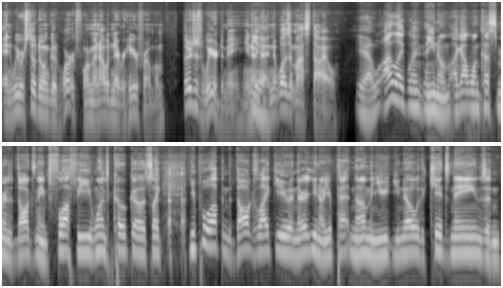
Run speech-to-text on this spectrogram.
and we were still doing good work for them, and I would never hear from them. But it was just weird to me, you know, Yeah. and it wasn't my style. Yeah, well, I like when you know I got one customer. The dog's name's Fluffy. One's Coco. It's like you pull up and the dogs like you, and they're you know you're petting them, and you you know the kids' names, and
